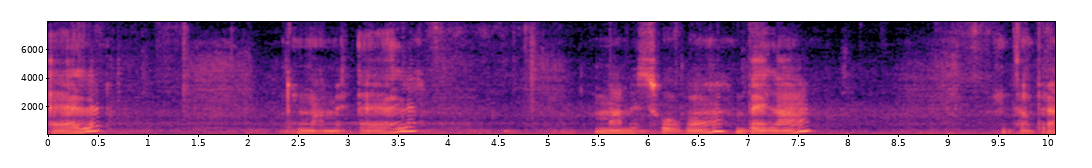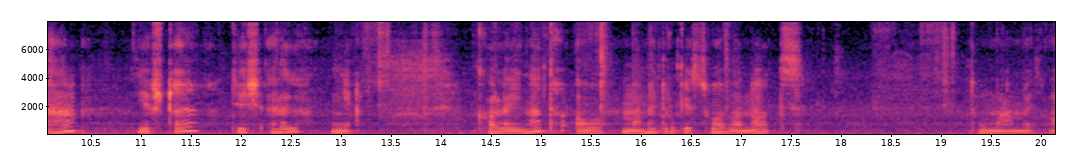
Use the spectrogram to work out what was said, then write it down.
L. Tu mamy L. Mamy słowo Bela. Dobra. Jeszcze gdzieś L? Nie. Kolejna to O. Mamy drugie słowo noc. Tu mamy O.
